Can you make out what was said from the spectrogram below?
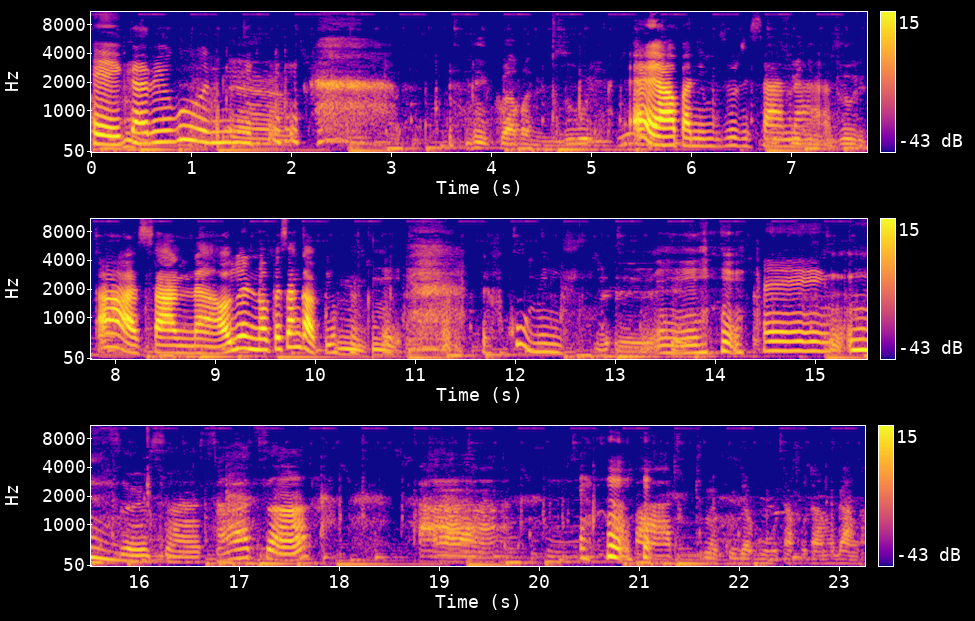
Hey, karibuni. Niko hapa ni vizuri. Eh, hapa ni mzuri sana. Ah, sana. Wajua nina pesa ngapi? Mm. Eh, elfu kumi. Hivi Eh, eh, Eh, eh. Sasa sasa hapa tumekuja kutafuta mganga.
